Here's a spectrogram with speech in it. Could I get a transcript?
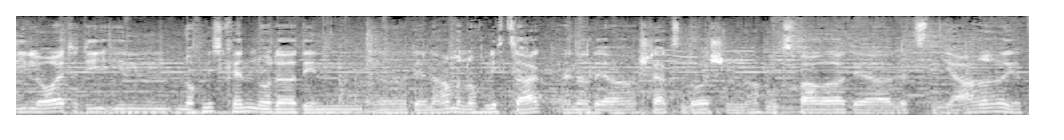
die Leute, die ihn noch nicht kennen oder den äh, der Name noch nicht sagt, einer der stärksten deutschen Nachwuchsfahrer der letzten Jahre, jetzt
